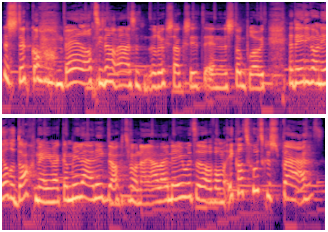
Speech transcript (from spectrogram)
Een stuk camembert had hij dan aan zijn rugzak zitten en een stokbrood. Dat deed hij gewoon heel de dag mee. Maar Camilla en ik dachten van, nou ja, wij nemen het er wel van. Ik had goed gespaard.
